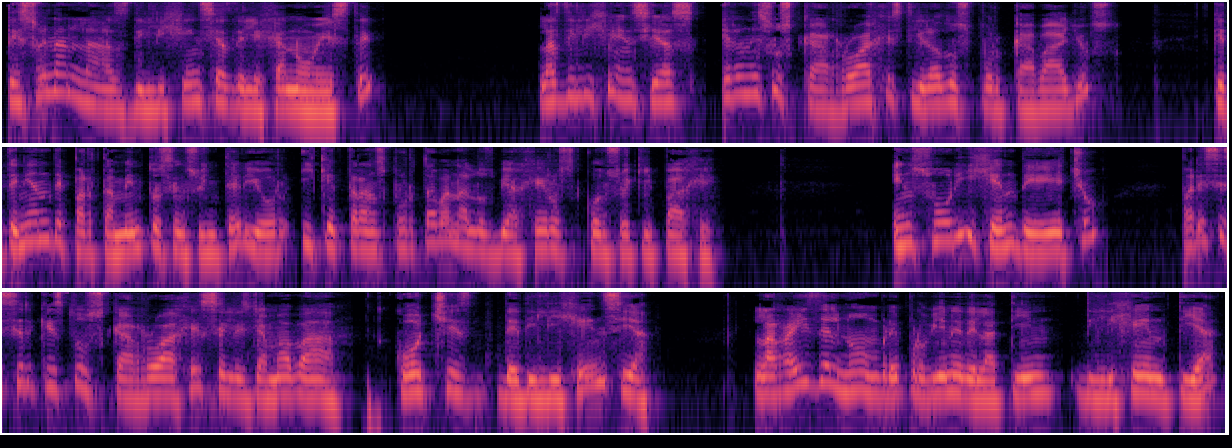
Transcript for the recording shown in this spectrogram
¿Te suenan las diligencias del lejano oeste? Las diligencias eran esos carruajes tirados por caballos que tenían departamentos en su interior y que transportaban a los viajeros con su equipaje. En su origen, de hecho, Parece ser que estos carruajes se les llamaba coches de diligencia. La raíz del nombre proviene del latín diligentia,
